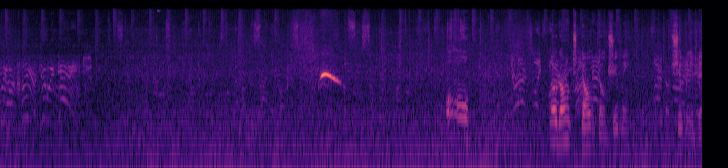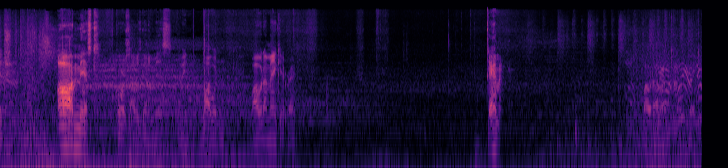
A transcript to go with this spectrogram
We are clear to engage. Uh oh. No, don't, don't, don't shoot me. Don't shoot me, you bitch. Oh, I missed. Of course, I was gonna miss. I mean, why wouldn't? Why would I make it, right? Damn it. Why would I like to make it?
